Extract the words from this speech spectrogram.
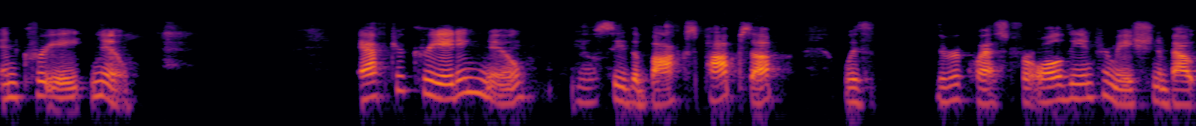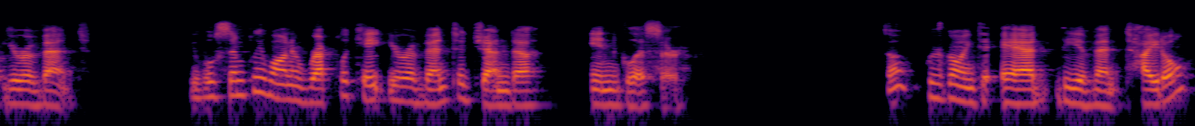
and create new. After creating new, you'll see the box pops up with the request for all the information about your event. You will simply want to replicate your event agenda in Glisser. So we're going to add the event title.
